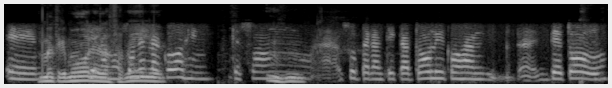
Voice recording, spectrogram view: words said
Eh, matrimonio, la familia. la cogen, que son súper anticatólicos, de todo.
